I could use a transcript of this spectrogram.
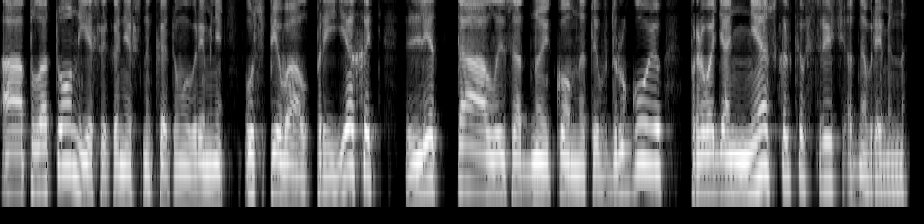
а Платон, если, конечно, к этому времени успевал приехать, летал из одной комнаты в другую, проводя несколько встреч одновременно.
